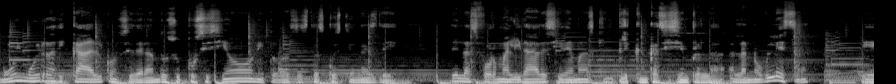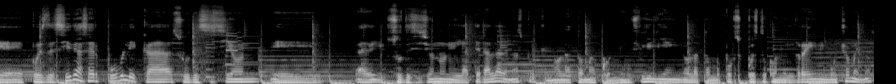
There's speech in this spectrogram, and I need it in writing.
muy, muy radical, considerando su posición y todas estas cuestiones de, de las formalidades y demás que implican casi siempre a la, nobleza, eh, pues decide hacer pública su decisión, eh, su decisión unilateral además, porque no la toma con Eufilia y no la toma por supuesto con el rey, ni mucho menos,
